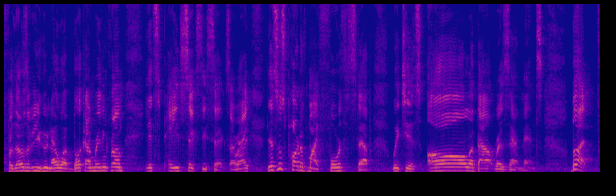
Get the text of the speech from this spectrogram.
For those of you who know what book I'm reading from, it's page 66, all right? This was part of my fourth step, which is all about resentments. But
